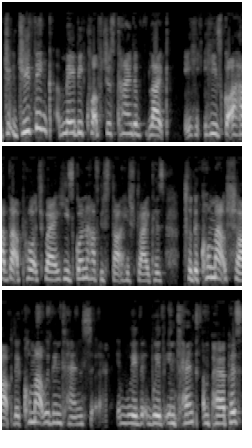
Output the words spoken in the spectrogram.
do, do you think maybe Klopp's just kind of like he, has got to have that approach where he's going to have to start his strikers so they come out sharp, they come out with intent, with with intent and purpose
